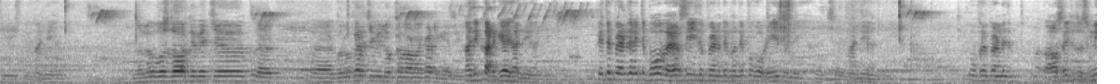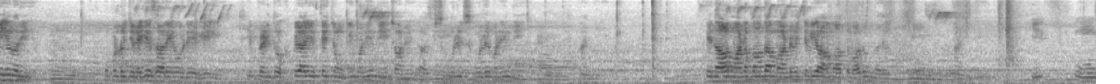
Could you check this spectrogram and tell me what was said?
ਠੀਕ ਹੈ। ਹਾਂਜੀ ਹਾਂਜੀ। ਮਤਲਬ ਉਸ ਦੌਰ ਦੇ ਵਿੱਚ ਅ, ਅ, ਗੁਰੂ ਘਰ 'ਚ ਵੀ ਲੋਕਾਂ ਦਾ ਆਉਣਾ ਘਟ ਗਿਆ ਸੀ। ਹਾਂਜੀ ਘਟ ਗਿਆ ਹਾਂਜੀ ਹਾਂਜੀ। ਇੱਥੇ ਪਿੰਡ ਦੇ ਵਿੱਚ ਬਹੁਤ ਵੈਰ ਸੀ ਤੇ ਪਿੰਡ ਦੇ ਬੰਦੇ ਭਗੌੜੇ ਸੀ। ਪਹਿਲੇ ਅੱਛਾ ਜੀ। ਹਾਂਜੀ ਹਾਂਜੀ। ਉਹ ਫਿਰ ਪਿੰਡ ਦੇ ਆਪਸ ਵਿੱਚ ਦੁਸ਼ਮਣੀ ਸੀ ਉਹਨਾਂ ਦੀ। ਉਹ ਪਿੰਡੋਂ ਚਲੇ ਗਏ ਸਾਰੇ ਉਹ ਡੇ ਗਏ ਇਹ ਪਿੰਡ ਦੁੱਖ ਪਿਆ ਸੀ, ਇੱਥੇ ਚੌਂਕੀ ਬਣੀ ਹੁੰਦੀ ਸੀ, ਥਾਣੇ ਅਹ ਸਕੂਲੇ ਸਕੂਲੇ ਬਣੀ ਹੁੰਦੀ ਸੀ। ਹਾਂਜੀ। ਤੇ ਨਾਲ ਮੰਡ ਪਾਉਂਦਾ ਮੰਡ ਵਿੱਚ ਵੀ ਆਮ ਅੱਤਵਾਦ ਹੁੰਦਾ ਹੂੰ। ਹਾਂਜੀ। ਇਹ ਊਂ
